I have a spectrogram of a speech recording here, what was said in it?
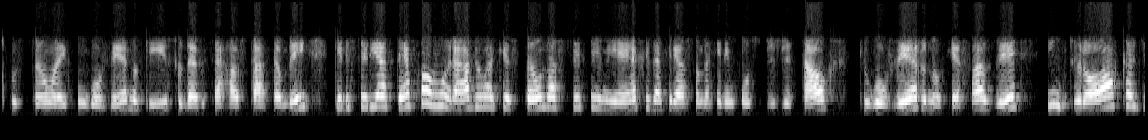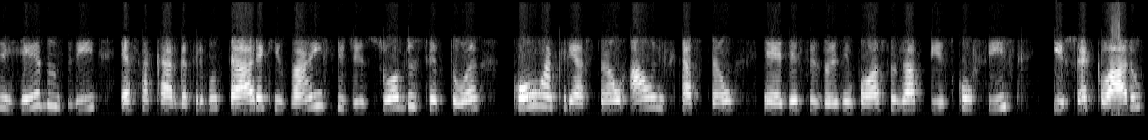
discussão aí com o governo, que isso deve se arrastar também, que ele seria até favorável à questão da CPMF, da criação daquele imposto digital que o governo quer fazer, em troca de reduzir essa carga tributária que vai incidir sobre o setor com a criação, a unificação eh, desses dois impostos, a PIS, COFIS. Isso, é claro,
